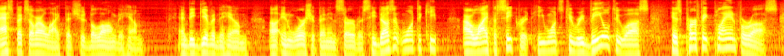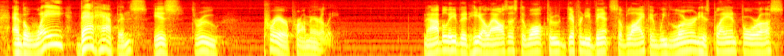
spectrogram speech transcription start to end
aspects of our life that should belong to Him and be given to Him uh, in worship and in service. He doesn't want to keep our life a secret, He wants to reveal to us His perfect plan for us. And the way that happens is through prayer primarily. Now, I believe that He allows us to walk through different events of life and we learn His plan for us.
